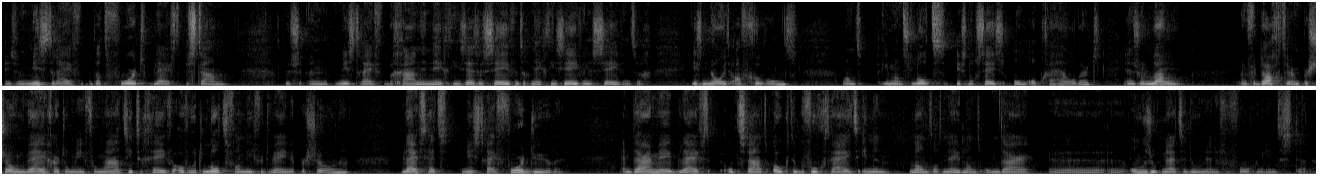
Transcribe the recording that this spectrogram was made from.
is een misdrijf dat voort blijft bestaan. Dus een misdrijf begaan in 1976, 1977 is nooit afgerond. Want iemands lot is nog steeds onopgehelderd. En zolang een verdachte een persoon weigert om informatie te geven over het lot van die verdwenen personen, blijft het misdrijf voortduren. En daarmee blijft, ontstaat ook de bevoegdheid in een land als Nederland om daar uh, onderzoek naar te doen en een vervolging in te stellen.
